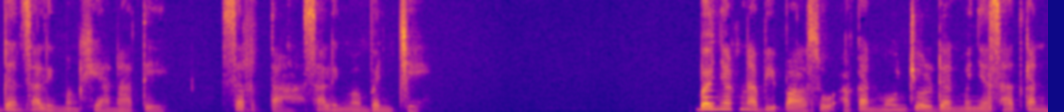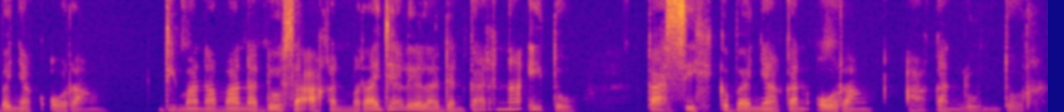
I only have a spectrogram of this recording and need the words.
dan saling mengkhianati, serta saling membenci. Banyak nabi palsu akan muncul dan menyesatkan banyak orang di mana-mana dosa akan merajalela dan karena itu kasih kebanyakan orang akan luntur.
